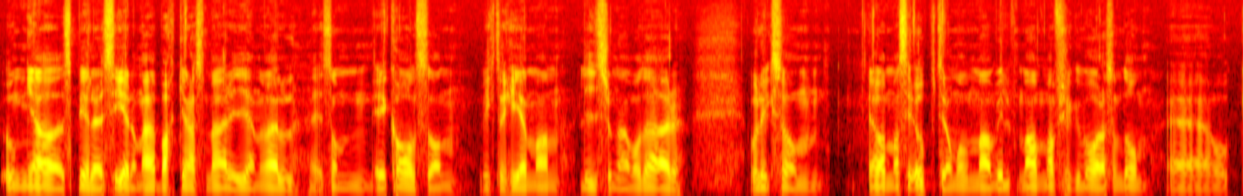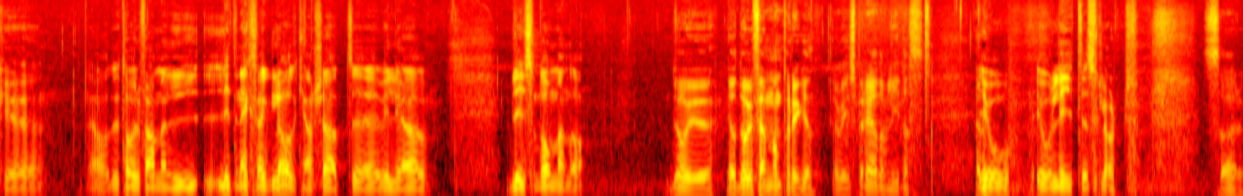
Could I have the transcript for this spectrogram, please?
unga spelare ser de här backarna som är i NHL, som Erik Karlsson, Viktor Hedman, Lidström när han var där. Och liksom, ja, man ser upp till dem och man, vill, man, man försöker vara som dem. Eh, och eh, ja, det tar väl fram en li- liten extra glöd kanske att eh, vilja bli som dem en dag. Du har ju, ja, du har ju femman på ryggen, jag var inspirerad av Lidas. Eller? Jo, jo, lite såklart. Så är.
